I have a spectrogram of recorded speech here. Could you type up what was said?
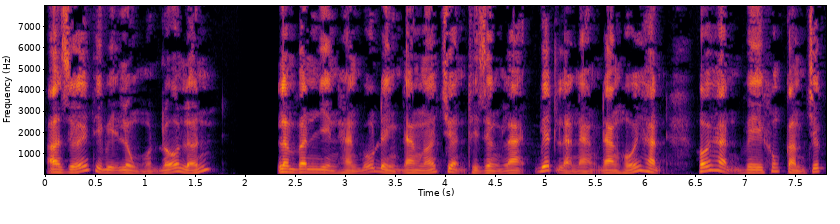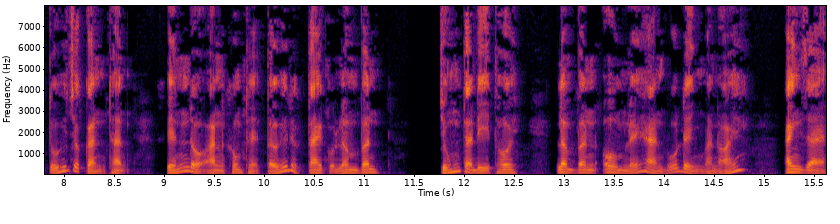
ở dưới thì bị lủng một lỗ lớn. Lâm vân nhìn hàn vũ đình đang nói chuyện thì dừng lại, biết là nàng đang hối hận hối hận vì không cầm chiếc túi cho cẩn thận, khiến đồ ăn không thể tới được tay của lâm vân. Chúng ta đi thôi. Lâm vân ôm lấy hàn vũ đình mà nói, anh rể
